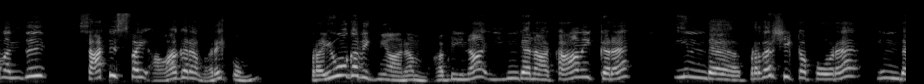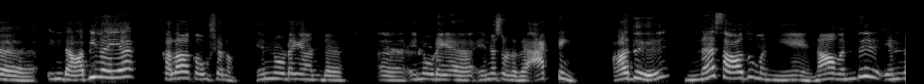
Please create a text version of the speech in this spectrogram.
வந்து சாட்டிஸ்ஃபை ஆகிற வரைக்கும் பிரயோக விஜானம் அப்படின்னா இங்க நான் காமிக்கிற இந்த பிரதர்ஷிக்க போற இந்த இந்த அபிநய கலா கௌசலம் என்னுடைய அந்த அஹ், என்னுடைய என்ன சொல்றது ஆக்டிங் அது ந சாது மன்னியே நான் வந்து என்ன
